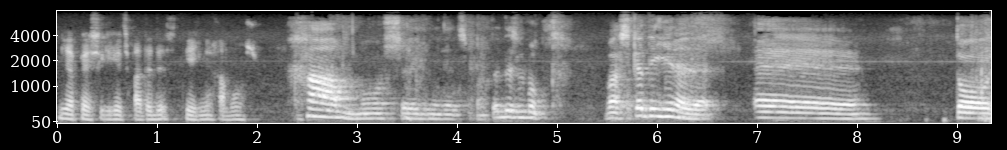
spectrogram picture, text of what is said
για πες και για τις πατέντες, τι έγινε, χαμός. Χαμός έγινε για τις πατέντες. Λοιπόν, βασικά τι γίνεται. Ε, το...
